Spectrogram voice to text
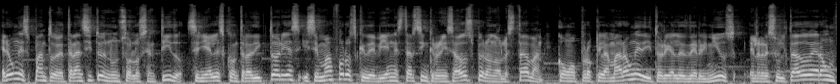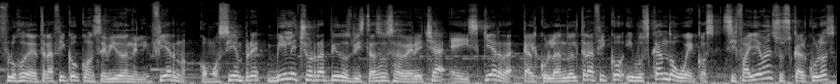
Era un espanto de tránsito en un solo sentido, señales contradictorias y semáforos que debían estar sincronizados pero no lo estaban, como proclamaron editoriales de News. El resultado era un flujo de tráfico concebido en el infierno. Como siempre, Bill echó rápidos vistazos a derecha e izquierda, calculando el tráfico y buscando huecos. Si fallaban sus cálculos,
